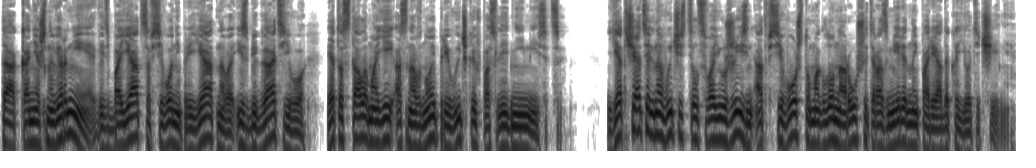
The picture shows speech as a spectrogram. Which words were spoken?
Так, конечно, вернее, ведь бояться всего неприятного, избегать его – это стало моей основной привычкой в последние месяцы. Я тщательно вычистил свою жизнь от всего, что могло нарушить размеренный порядок ее течения.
